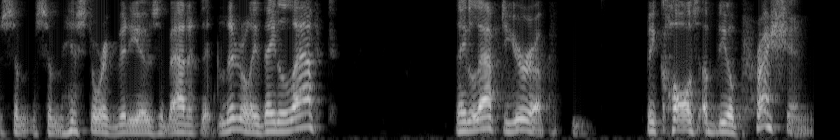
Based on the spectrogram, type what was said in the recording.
some some historic videos about it that literally they left they left europe because of the oppression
